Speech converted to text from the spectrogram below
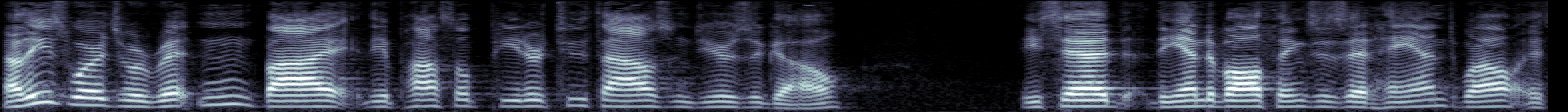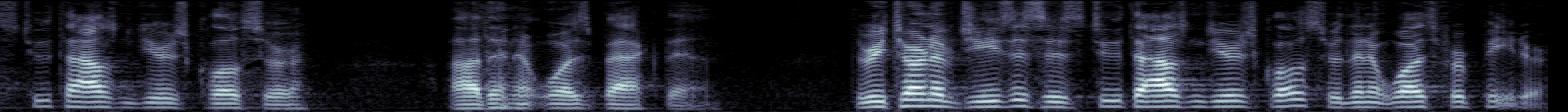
Now, these words were written by the Apostle Peter 2,000 years ago. He said, The end of all things is at hand. Well, it's 2,000 years closer uh, than it was back then. The return of Jesus is 2,000 years closer than it was for Peter.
